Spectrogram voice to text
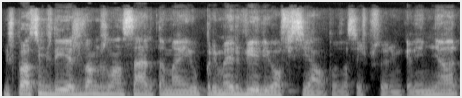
nos próximos dias vamos lançar também o primeiro vídeo oficial para vocês perceberem um bocadinho melhor.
